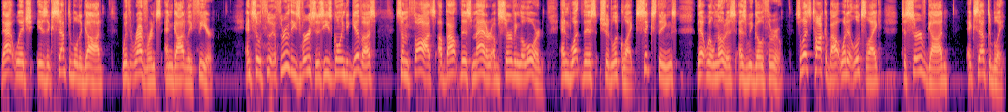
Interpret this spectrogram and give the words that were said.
that which is acceptable to God with reverence and godly fear. And so th- through these verses, he's going to give us some thoughts about this matter of serving the Lord and what this should look like. Six things that we'll notice as we go through. So let's talk about what it looks like to serve God acceptably.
